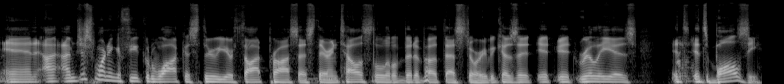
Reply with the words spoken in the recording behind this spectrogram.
and I, I'm just wondering if you could walk us through your thought process there and tell us a little bit about that story because it it, it really is it's it's ballsy,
